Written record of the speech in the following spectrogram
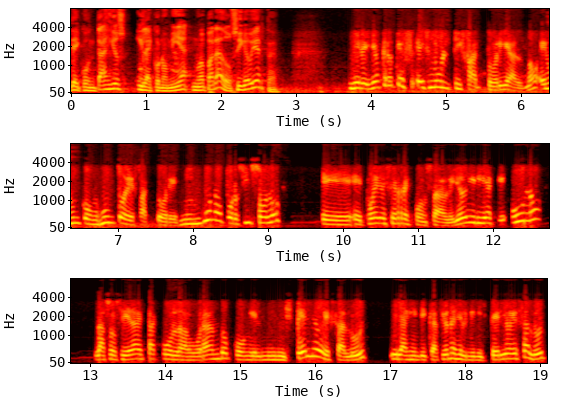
de contagios y la economía no ha parado, sigue abierta. Mire, yo creo que es, multifactorial, ¿no? Es un conjunto de factores. Ninguno por sí solo eh, eh, puede ser responsable. Yo diría que uno, la sociedad está colaborando con el Ministerio de Salud y las indicaciones del Ministerio de Salud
